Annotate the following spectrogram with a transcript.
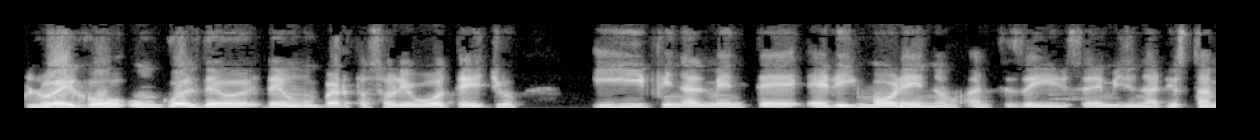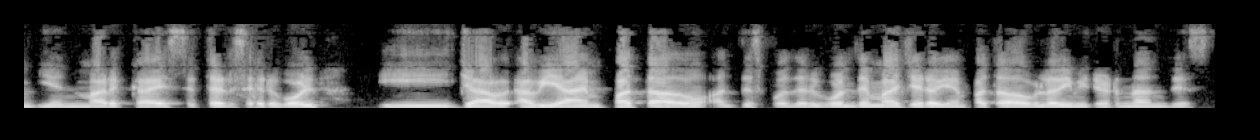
luego un gol de, de, Humberto Osorio Botello y finalmente Eric Moreno, antes de irse de Millonarios, también marca este tercer gol y ya había empatado, después del gol de Mayer, había empatado Vladimir Hernández.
